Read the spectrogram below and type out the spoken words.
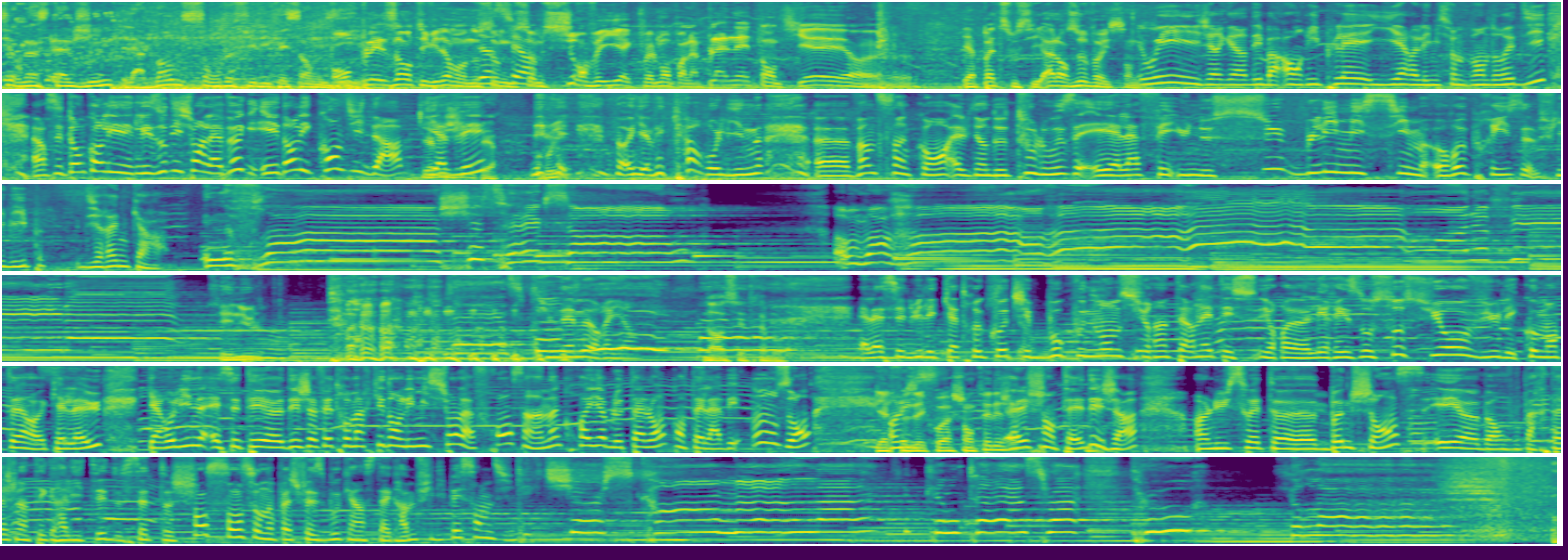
Sur Nostalgie, la bande-son de Philippe et Sandy. On plaisante évidemment, nous Bien sommes, nous sûr. sommes surveillés actuellement par la planète entière. Il n'y a pas de souci. Alors The Voice, Sandy. Oui, j'ai regardé bah, en replay hier l'émission de vendredi. Alors c'était encore les, les auditions à l'aveugle et dans les candidats, il y avait, Gilbert. Oui. Non, il y avait Caroline, euh, 25 ans, elle vient de Toulouse et elle a fait une sublimissime reprise, Philippe, d'Irène Cara. In the flash, it takes all of my heart. C'est nul. Tu n'aimes rien. Non, c'est très beau. Elle a séduit les quatre coachs et beaucoup de monde sur Internet et sur euh, les réseaux sociaux, vu les commentaires euh, qu'elle a eus. Caroline, elle s'était euh, déjà fait remarquer dans l'émission La France a un incroyable talent quand elle avait 11 ans. Et elle On lui- faisait quoi? Chanter déjà? Elle chantait déjà. On lui souhaite euh, bonne chance et euh, bah, on vous partage l'intégralité de cette chanson sur nos pages Facebook et Instagram, Philippe et Sandy.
